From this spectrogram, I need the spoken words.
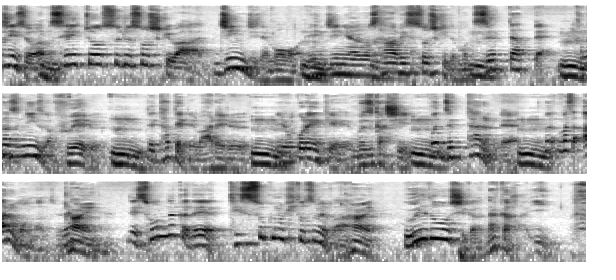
しいんですよ、うん成長する組織は人事でもうん。エンジニアのサービス組織でも絶対あって、うん。必ずニーズが増える、うん。で縦で割れる、横連携難しい、うん。これ絶対あるんで、まずあるもんなんですよね、はい。でその中で鉄則の一つ目は、はい上同士が仲がいい。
